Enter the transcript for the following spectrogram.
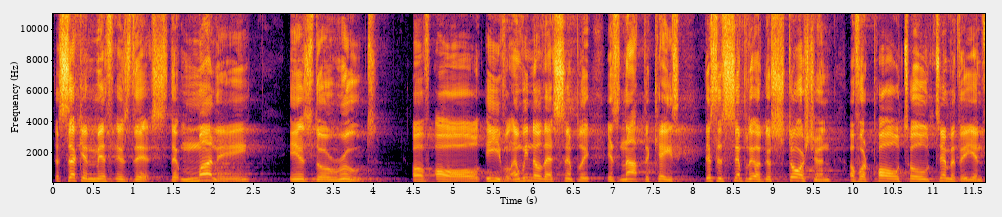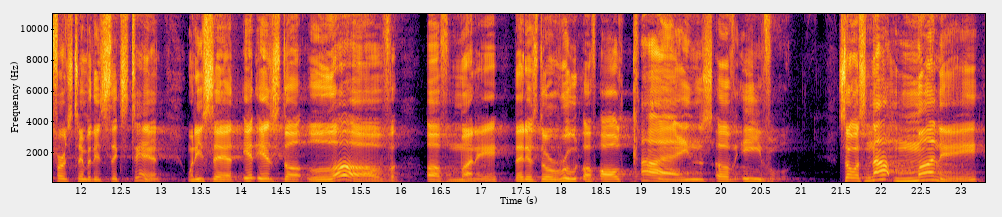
The second myth is this that money is the root of all evil. And we know that simply is not the case. This is simply a distortion of what Paul told Timothy in 1 Timothy 6:10 when he said, "It is the love of money that is the root of all kinds of evil." So it's not money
